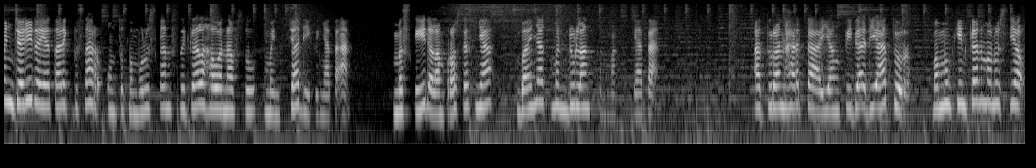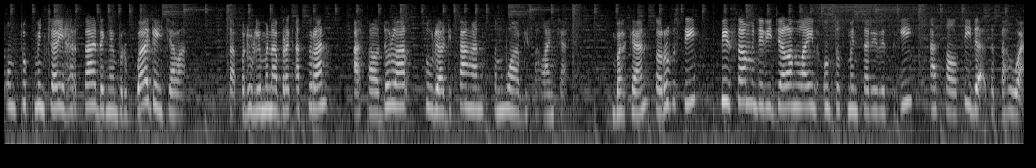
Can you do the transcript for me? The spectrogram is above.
menjadi daya tarik besar untuk memuluskan segala hawa nafsu menjadi kenyataan meski dalam prosesnya banyak mendulang kemaksiatan. Aturan harta yang tidak diatur memungkinkan manusia untuk mencari harta dengan berbagai jalan. Tak peduli menabrak aturan, asal dolar sudah di tangan semua bisa lancar. Bahkan korupsi bisa menjadi jalan lain untuk mencari rezeki asal tidak ketahuan.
